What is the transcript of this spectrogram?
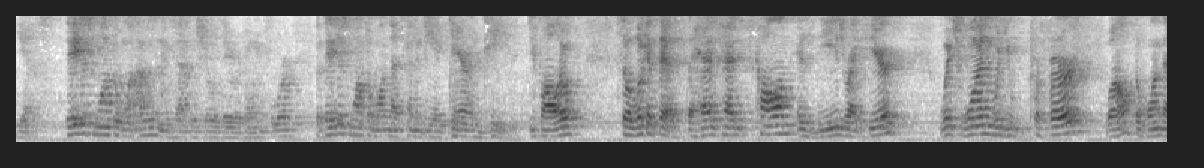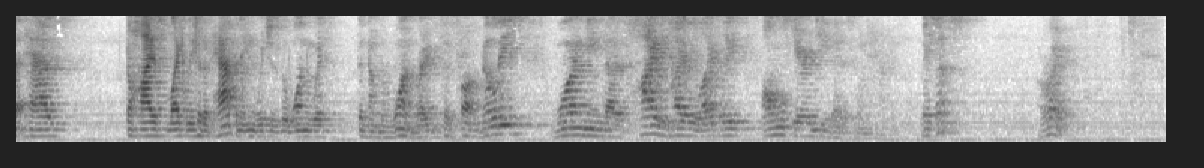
Yes, they just want the one, I wasn't exactly sure what they were going for, but they just want the one that's gonna be a guarantee. Do you follow? So look at this. The heads heads column is these right here. Which one would you prefer? Well, the one that has the highest likelihood of happening, which is the one with the number one, right? Because probabilities, one means that it's highly, highly likely, almost guarantee that it's going to happen. Make sense? All right.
